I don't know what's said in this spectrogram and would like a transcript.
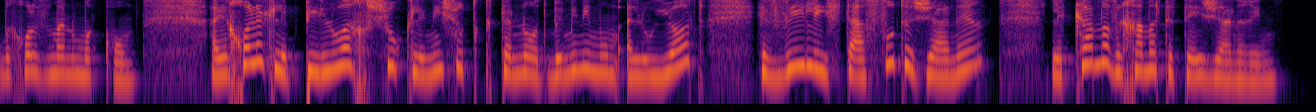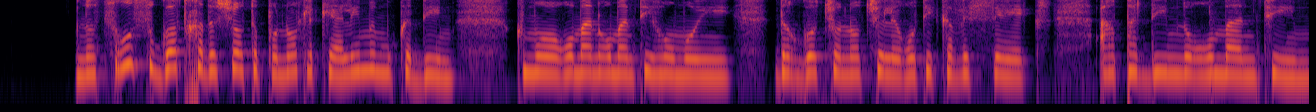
בכל זמן ומקום. היכולת לפילוח שוק לנישות קטנות במינימום עלויות הביא להסתעפות הז'אנר לכמה וכמה תתי ז'אנרים. נוצרו סוגות חדשות הפונות לקהלים ממוקדים, כמו רומן רומנטי הומואי, דרגות שונות של אירוטיקה וסקס, ערפדים רומנטיים,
